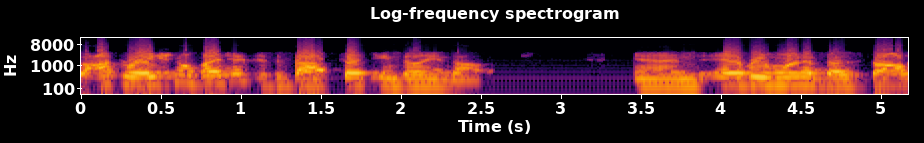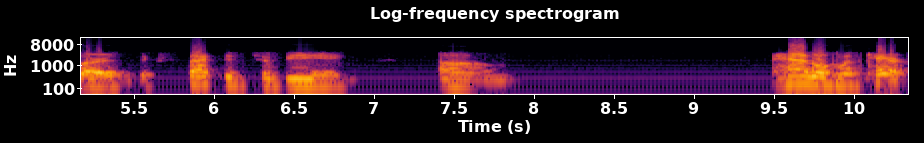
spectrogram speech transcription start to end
the operational budget is about thirteen billion dollars, and every one of those dollars is expected to be um, handled with care.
